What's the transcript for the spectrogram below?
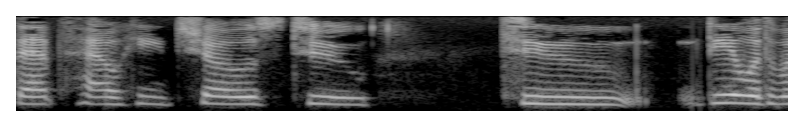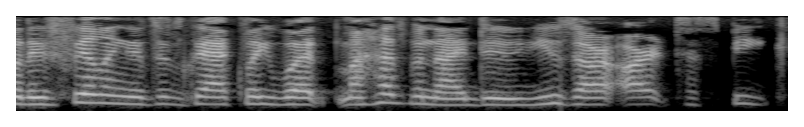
that's how he chose to to deal with what he's feeling is exactly what my husband and I do. Use our art to speak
